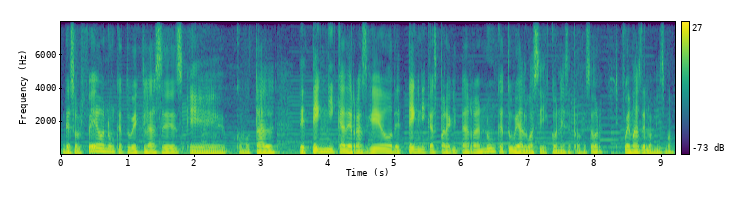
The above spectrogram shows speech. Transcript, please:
de solfeo, nunca tuve clases eh, como tal de técnica de rasgueo, de técnicas para guitarra, nunca tuve algo así con ese profesor, fue más de lo mismo.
